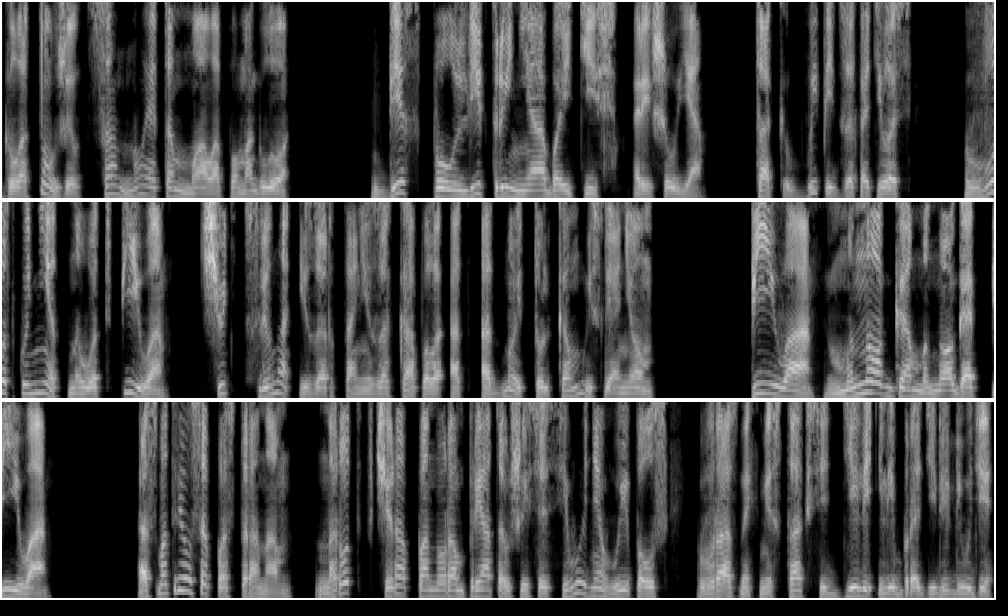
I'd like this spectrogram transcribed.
Глотнул живца, но это мало помогло. «Без пол-литры не обойтись», – решил я. Так выпить захотелось. Водку нет, но вот пиво. Чуть слюна изо рта не закапала от одной только мысли о нем. «Пиво! Много-много пива!» Осмотрелся по сторонам. Народ, вчера по норам прятавшийся, сегодня выполз. В разных местах сидели или бродили люди.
